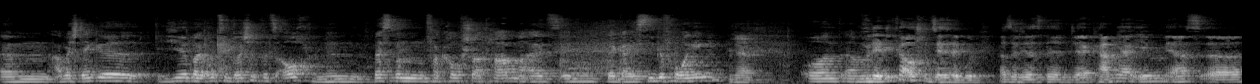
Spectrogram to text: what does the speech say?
Ähm, aber ich denke, hier bei uns in Deutschland wird es auch einen besseren Verkaufsstart haben als in der geistige Vorgänger. Ja. Und ähm, der lief ja auch schon sehr, sehr gut. Also das, der, der kam ja eben erst. Äh,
